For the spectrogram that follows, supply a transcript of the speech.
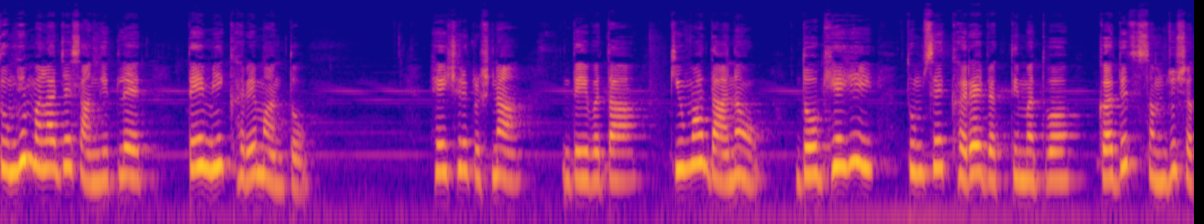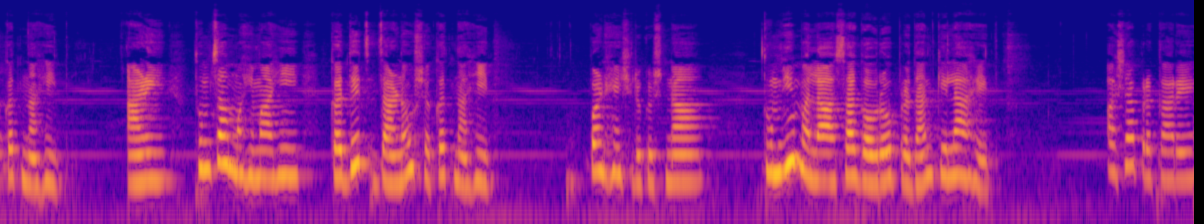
तुम्ही मला जे सांगितलेत ते मी खरे मानतो. हे श्रीकृष्णा देवता किंवा दानव दोघेही तुमचे खरे व्यक्तिमत्व कधीच समजू शकत नाहीत आणि तुमचा महिमाही कधीच जाणवू शकत नाहीत. पण हे श्रीकृष्णा तुम्ही मला असा गौरव प्रदान केला आहेत अशा प्रकारे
